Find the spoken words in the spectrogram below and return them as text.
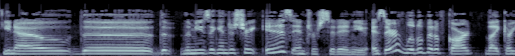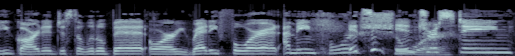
you know the the, the music industry is interested in you. Is there a little bit of guard? Like, are you guarded just a little bit, or are you ready for it? I mean, For it's an sure. interesting.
